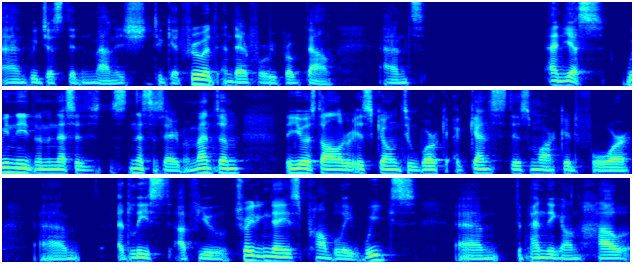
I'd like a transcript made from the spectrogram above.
and we just didn't manage to get through it and therefore we broke down. And and yes we need the necessary momentum. The us dollar is going to work against this market for um, at least a few trading days probably weeks um, depending on how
